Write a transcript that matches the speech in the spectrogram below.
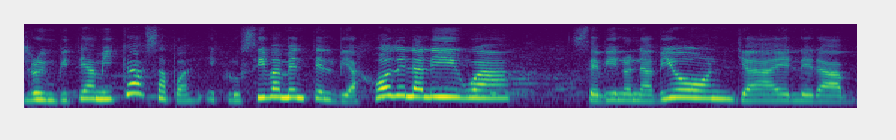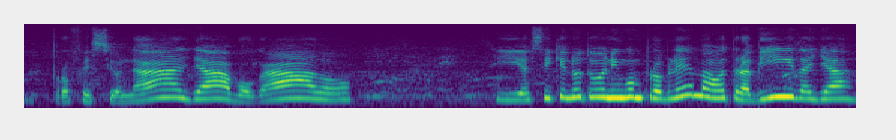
lo invité a mi casa, pues exclusivamente él viajó de la Ligua, se vino en avión, ya él era profesional, ya abogado, y así que no tuvo ningún problema, otra vida ya,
